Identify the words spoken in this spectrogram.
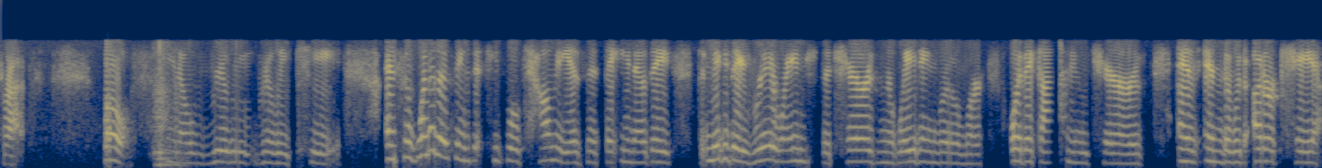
threats. Both, you know, really, really key. And so one of the things that people tell me is that they, you know, they that maybe they rearranged the chairs in the waiting room, or or they got new chairs, and and there was utter chaos.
